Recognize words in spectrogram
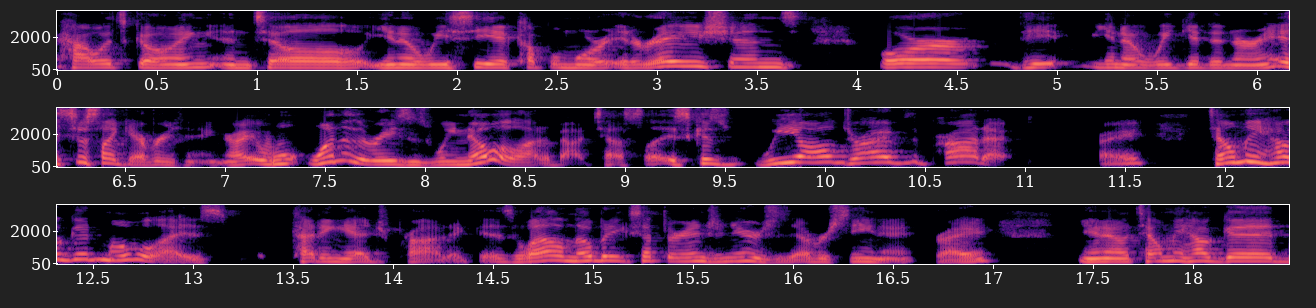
how it's going until, you know, we see a couple more iterations or the you know we get in our it's just like everything right one of the reasons we know a lot about tesla is because we all drive the product right tell me how good mobileye is cutting edge product is. Well, nobody except their engineers has ever seen it, right? You know, tell me how good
